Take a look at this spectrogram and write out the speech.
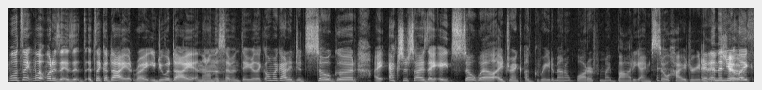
Well, it's like what? What is it? Is it? It's like a diet, right? You do a diet, and then on Mm-hmm. the seventh day, you're like, "Oh my god, I did so good. I exercised. I ate so well. I drank a great amount of water from my body. I'm so hydrated." And and, then you're like,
